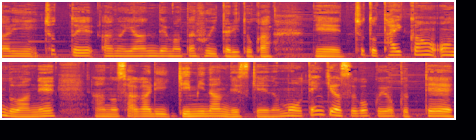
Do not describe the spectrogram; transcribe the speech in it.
たりちょっとあの止んでまた吹いたりとかでちょっと体感温度はねあの下がり気味なんですけれども天気はすごくよくって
